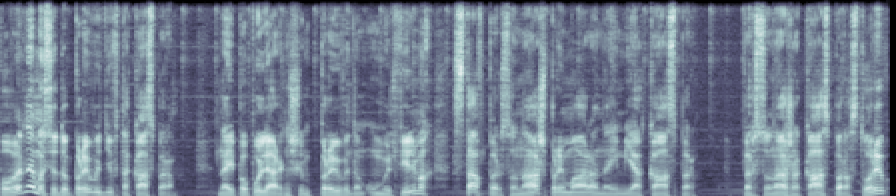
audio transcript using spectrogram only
повернемося до привидів та Каспера. Найпопулярнішим привидом у мультфільмах став персонаж примара на ім'я Каспер. Персонажа Каспера створив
